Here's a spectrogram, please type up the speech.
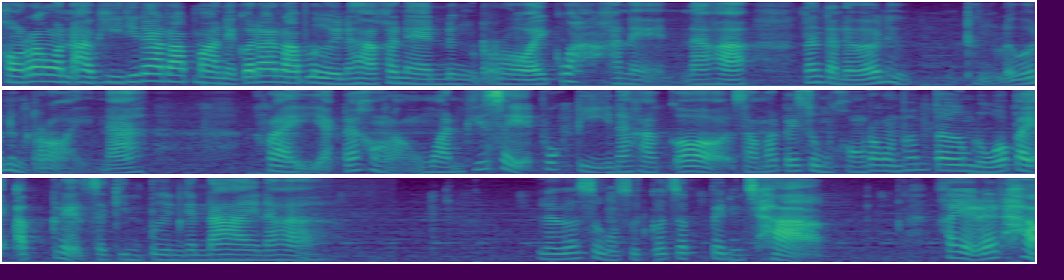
ของรางวัล RP ที่ได้รับมาเนี่ยก็ได้รับเลยนะคะ คะแนน 100 กว่าคะแนนนะคะ ตั้งแต่เลเวลถึงถึงเลเวล100 นะใครอยากได้ของรางวัลพิเศษพวกนี้นะคะ ก็สามารถไปสุ่มของรางวัลเพิ่มเติม หรือว่าไปอัปเกรดสกินปืนกันได้นะคะเลเวลสูงสุดก็จะเป็นฉาก ใครอยากได้ถา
